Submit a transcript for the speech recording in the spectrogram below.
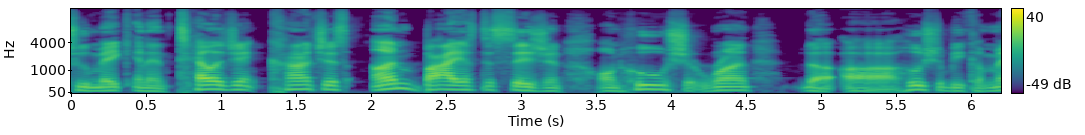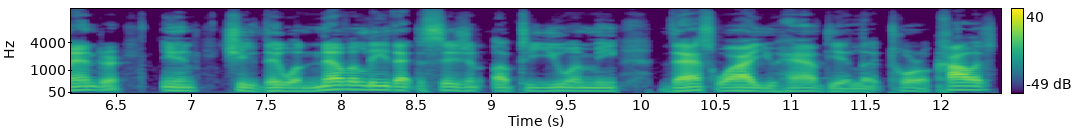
to make an intelligent, conscious, unbiased decision on who should run the uh, who should be commander in chief. They will never leave that decision up to you and me. That's why you have the electoral college.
